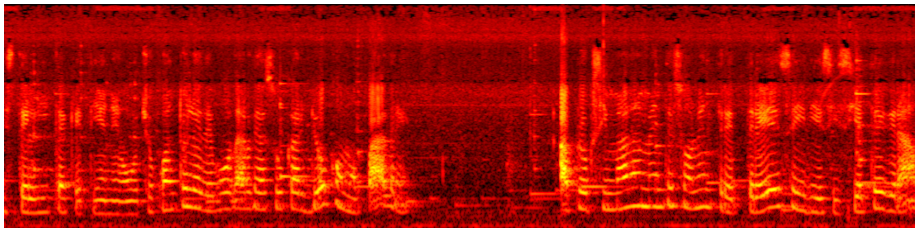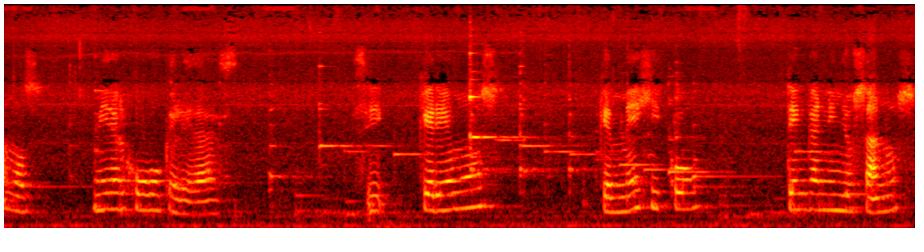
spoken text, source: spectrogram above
Estelita que tiene 8, ¿cuánto le debo dar de azúcar yo como padre? Aproximadamente son entre 13 y 17 gramos. Mira el jugo que le das. Si queremos que México tenga niños sanos,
